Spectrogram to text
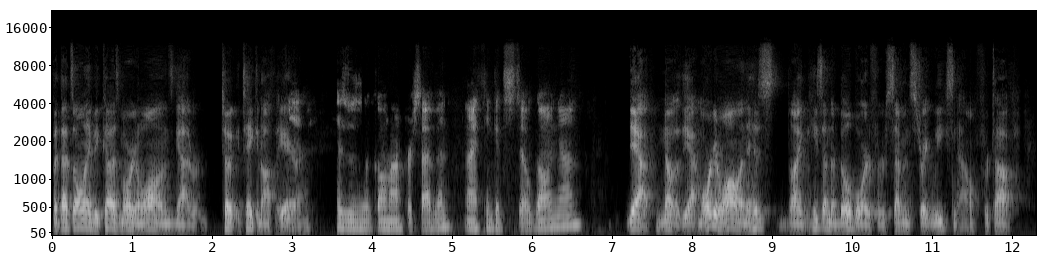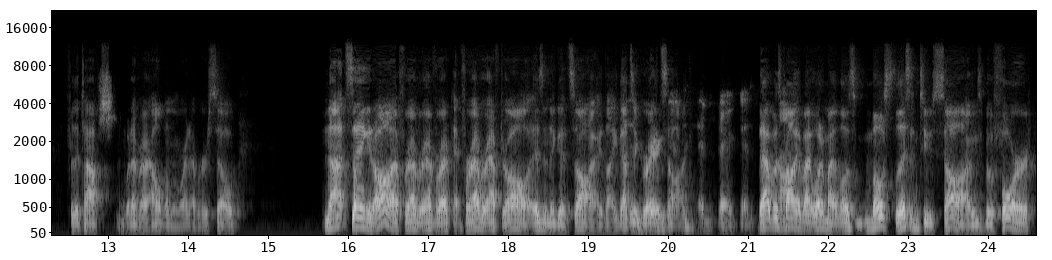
But that's only because Morgan Wallen's got took taken off the air. Yeah. His was going on for seven, and I think it's still going on. Yeah, no, yeah, Morgan Wallen, his like he's on the Billboard for seven straight weeks now for top for the top whatever album or whatever. So, not saying at all that forever ever forever after all isn't a good song. Like that's a great song. Good. It's very good. That was Um, probably my, one of my most most listened to songs before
